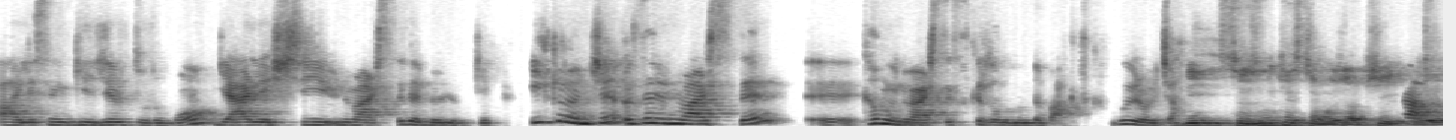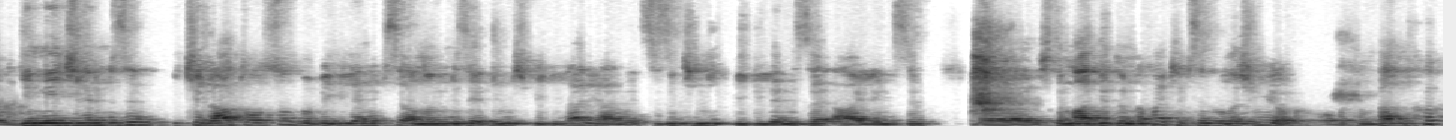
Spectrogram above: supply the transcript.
ailesinin gelir durumu, yerleştiği üniversite ve bölüm gibi. İlk önce özel üniversite, e, kamu üniversitesi kırılımında baktık. Buyur hocam. Bir sözünü keseceğim hocam. Şey, e, dinleyicilerimizin içi rahat olsun. Bu bilgilerin hepsi anonimize edilmiş bilgiler. Yani sizin kimlik bilgilerinize, ailenizin, e, işte maddi durumuna falan kimsenin ulaşımı yok o bakımdan.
